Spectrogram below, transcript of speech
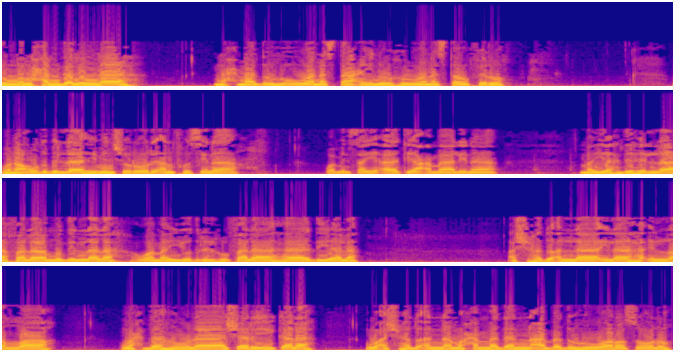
إن الحمد لله نحمده ونستعينه ونستغفره ونعوذ بالله من شرور أنفسنا ومن سيئات أعمالنا من يهده الله فلا مذل له ومن يدلله فلا هادي له أشهد أن لا إله إلا الله وحده لا شريك له وأشهد أن محمدا عبده ورسوله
